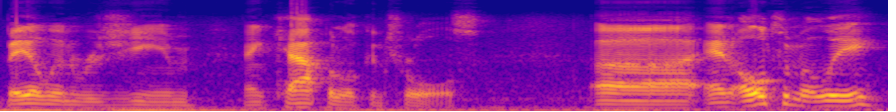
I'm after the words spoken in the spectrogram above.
bail-in regime and capital controls. Uh, and ultimately,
